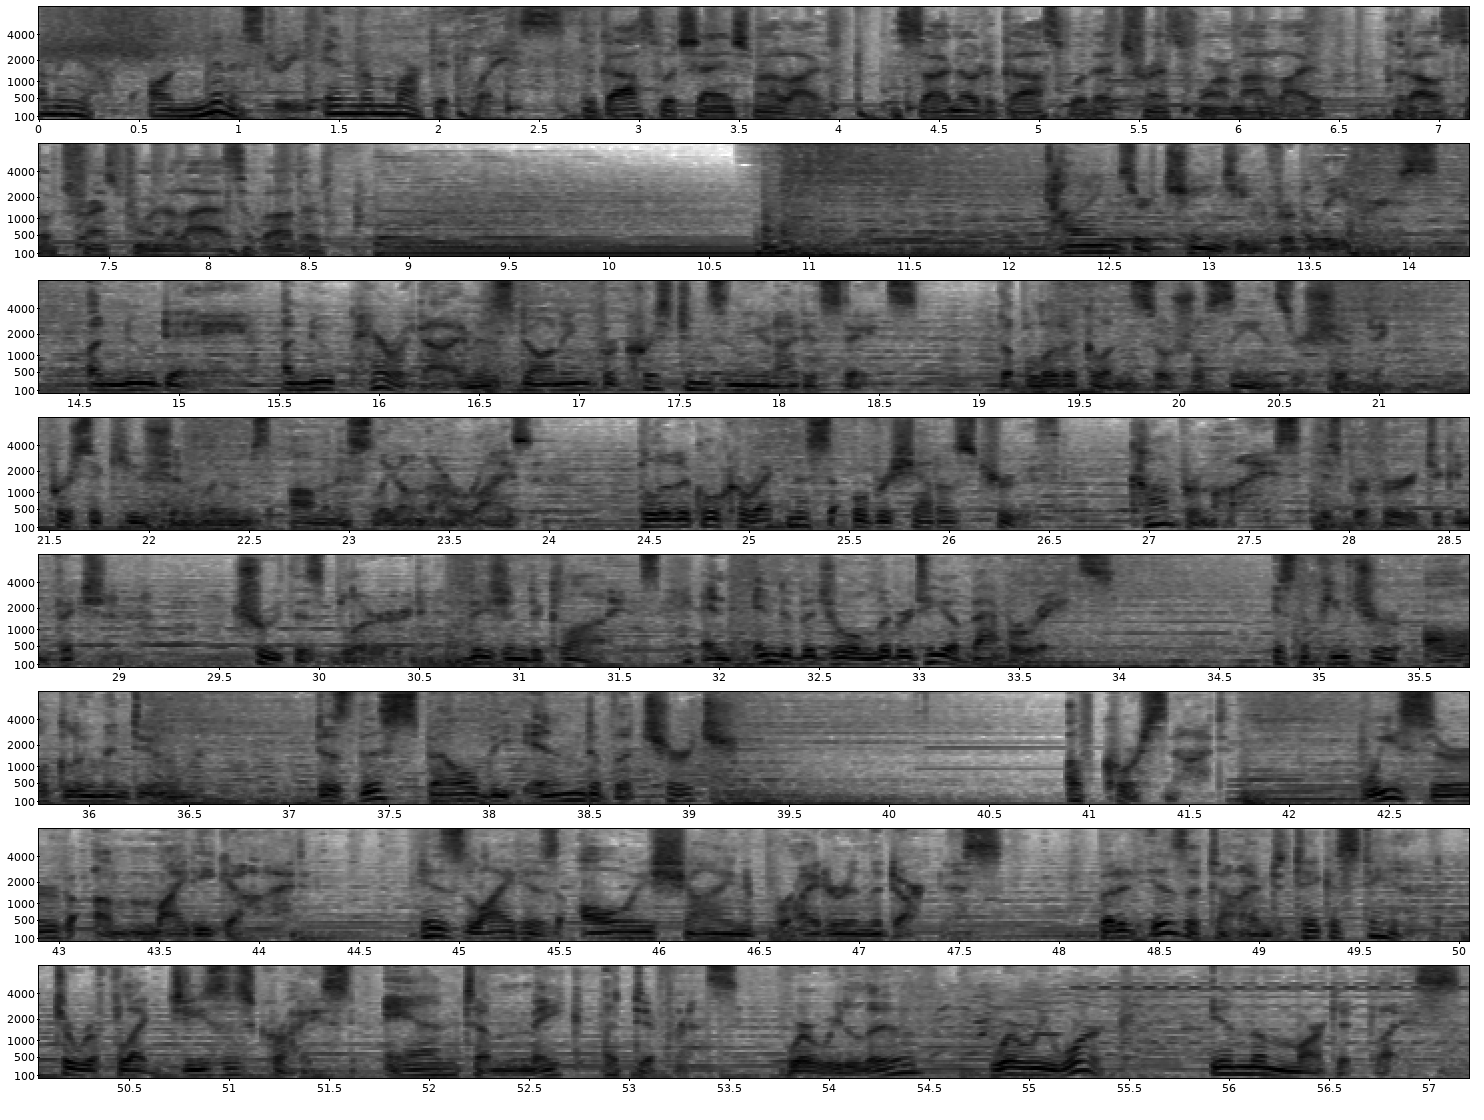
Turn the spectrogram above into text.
coming up on Ministry in the Marketplace. The gospel changed my life, and so I know the gospel that transformed my life could also transform the lives of others. Times are changing for believers. A new day, a new paradigm is dawning for Christians in the United States. The political and social scenes are shifting. Persecution looms ominously on the horizon. Political correctness overshadows truth. Compromise is preferred to conviction. Truth is blurred, vision declines, and individual liberty evaporates. Is the future all gloom and doom? Does this spell the end of the church? Of course not. We serve a mighty God. His light has always shined brighter in the darkness. But it is a time to take a stand, to reflect Jesus Christ, and to make a difference where we live, where we work, in the marketplace.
